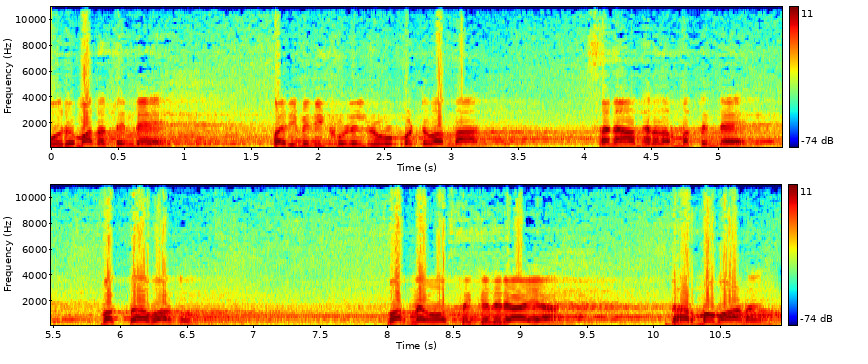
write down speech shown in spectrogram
ഒരു മതത്തിന്റെ പരിമിതിക്കുള്ളിൽ രൂപപ്പെട്ടു വന്ന സനാതനധർമ്മത്തിന്റെ വക്താവാകും. വർണവ്യവസ്ഥയ്ക്കെതിരായ ധർമ്മമാണ്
